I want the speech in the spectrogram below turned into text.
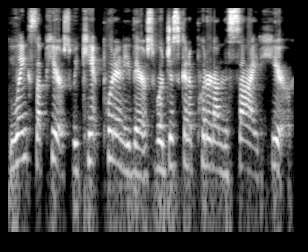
links up here, so we can't put any there. So we're just going to put it on the side here.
